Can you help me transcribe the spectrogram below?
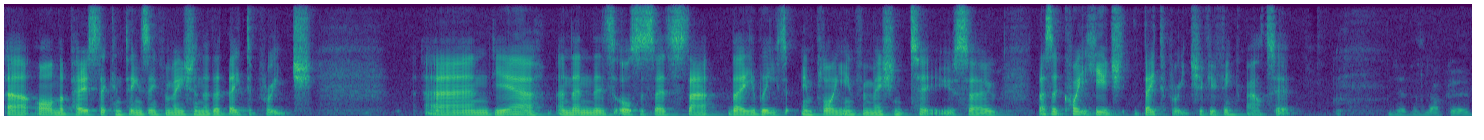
uh, on the post that contains information of the data breach. And yeah, and then there's also says that they leaked employee information too. So that's a quite huge data breach if you think about it. Yeah, that's not good.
